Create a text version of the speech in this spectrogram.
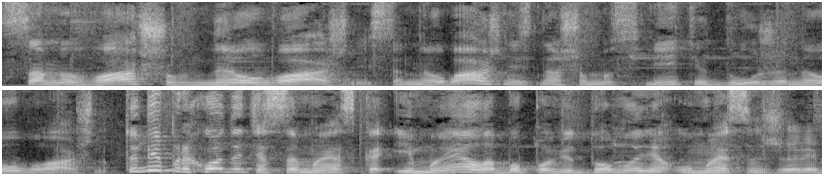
саме вашу неуважність. А неуважність в нашому світі дуже неуважна. Тобі приходить смс, імейл або повідомлення у месенджері,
